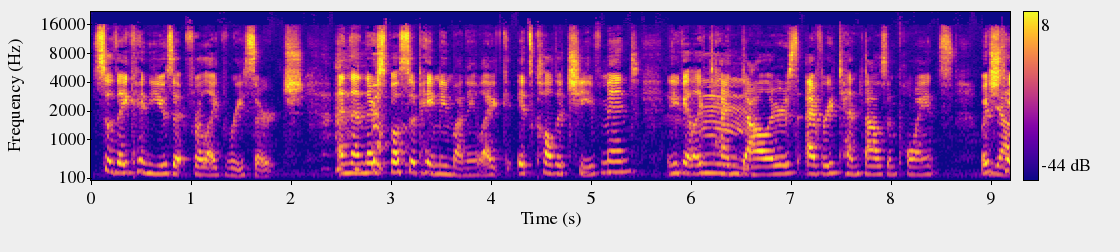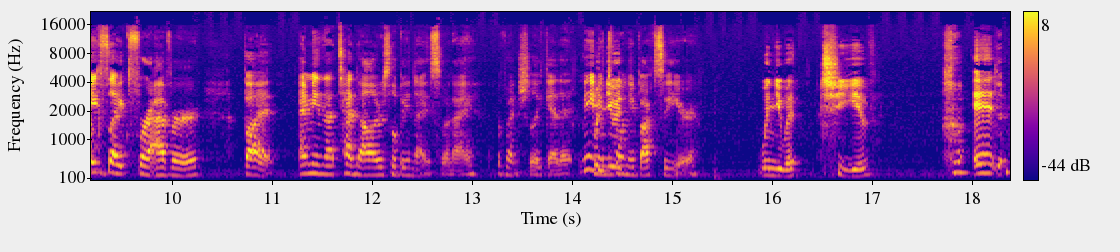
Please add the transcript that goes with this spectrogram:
so they can use it for like research. And then they're supposed to pay me money. Like it's called achievement and you get like mm. ten dollars every ten thousand points, which Yeah. takes like forever. But I mean that ten dollars will be nice when I eventually get it. Maybe When you- twenty bucks a year. When you achieve it.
